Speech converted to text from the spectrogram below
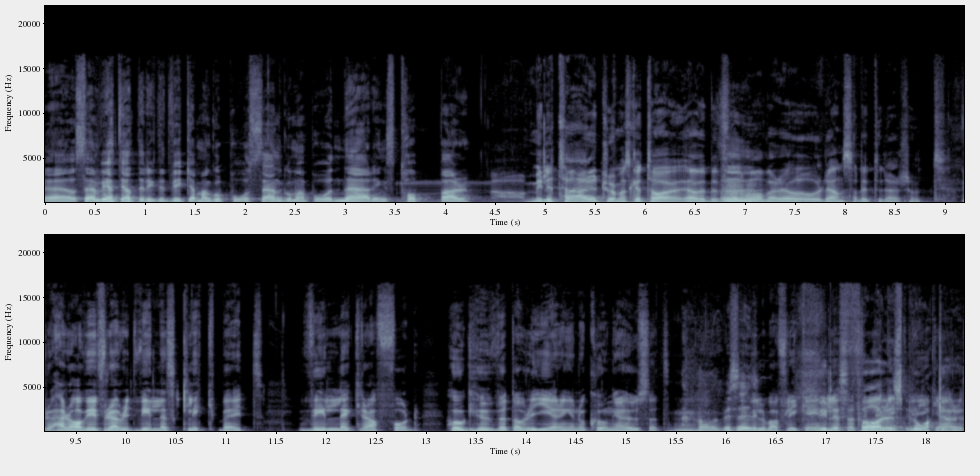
Eh, och sen vet jag inte riktigt vilka man går på sen. Går man på näringstoppar? Militärer tror jag man ska ta, överbefälhavare och rensa lite där. Så att... Här har vi för övrigt Willes clickbait. Ville Crafoord. Hugg huvudet av regeringen och kungahuset. Ja, men Jag precis. ville bara flika in Ville förespråkar.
